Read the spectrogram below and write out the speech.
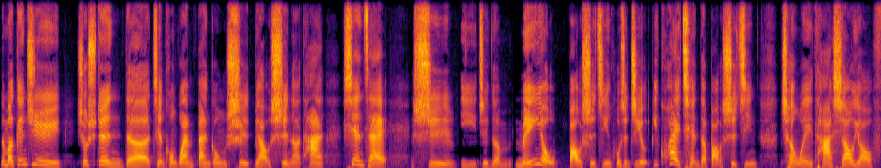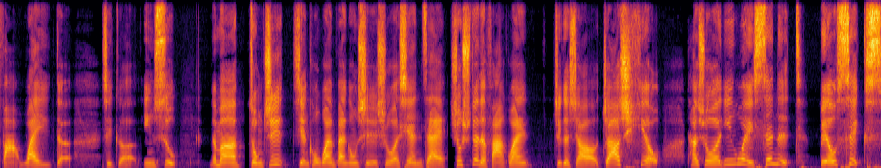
那么根据休斯顿的检控官办公室表示呢，他现在是以这个没有保释金或是只有一块钱的保释金，成为他逍遥法外的这个因素。那么，总之，检控官办公室说，现在休斯顿的法官这个叫 Josh Hill，他说，因为 Senate Bill Six。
